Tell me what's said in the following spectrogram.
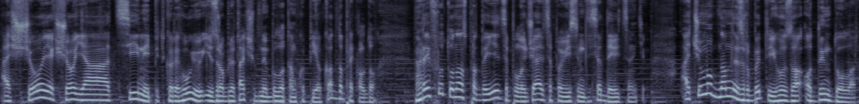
А що, якщо я ціни підкоригую і зроблю так, щоб не було там копійок? От, до прикладу, грейпфрут у нас продається, виходить, по 89 центів. А чому б нам не зробити його за 1 долар?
